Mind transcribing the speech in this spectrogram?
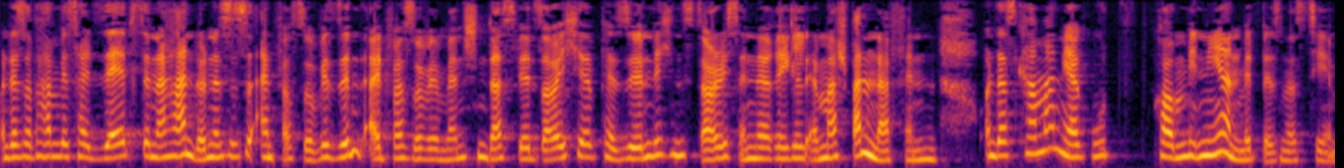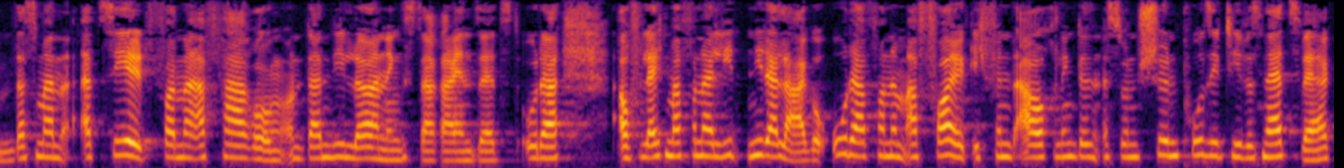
Und deshalb haben wir es halt selbst in der Hand. Und es ist einfach so, wir sind einfach so, wir Menschen, dass wir solche persönlichen Stories in der Regel immer spannender finden. Und das kann man ja gut kombinieren mit Business-Themen, dass man erzählt von einer Erfahrung und dann die Learnings da reinsetzt oder auch vielleicht mal von einer Niederlage oder von einem Erfolg. Ich finde auch, LinkedIn ist so ein schön positives Netzwerk.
